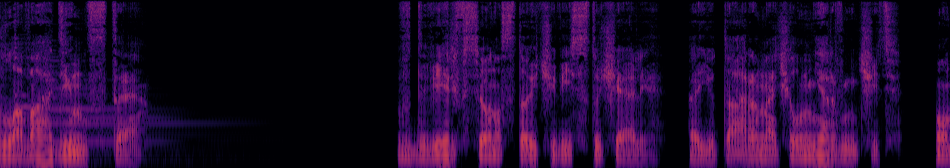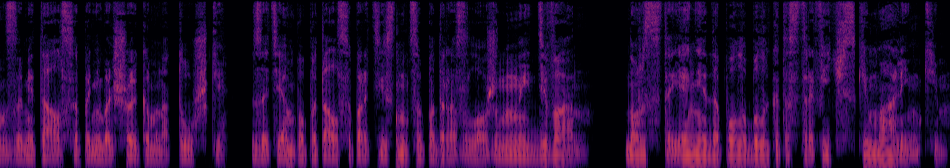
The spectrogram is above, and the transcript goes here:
Глава одиннадцатая В дверь все настойчивее стучали, а Ютара начал нервничать. Он заметался по небольшой комнатушке, затем попытался протиснуться под разложенный диван. Но расстояние до пола было катастрофически маленьким,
